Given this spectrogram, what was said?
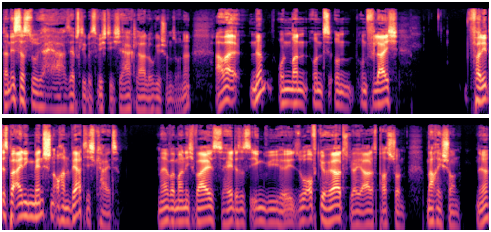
dann ist das so, ja, ja, Selbstliebe ist wichtig, ja, klar, logisch und so, ne? Aber, ne? Und man, und, und, und vielleicht verliert es bei einigen Menschen auch an Wertigkeit ne, weil man nicht weiß, hey, das ist irgendwie hey, so oft gehört, ja, ja, das passt schon, mache ich schon. Ne?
